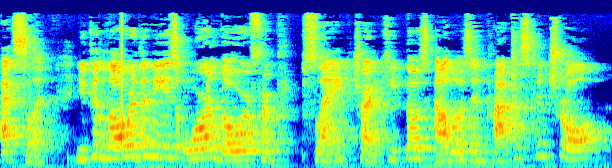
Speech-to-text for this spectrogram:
Excellent. You can lower the knees or lower from plank. Try to keep those elbows in. Practice control.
